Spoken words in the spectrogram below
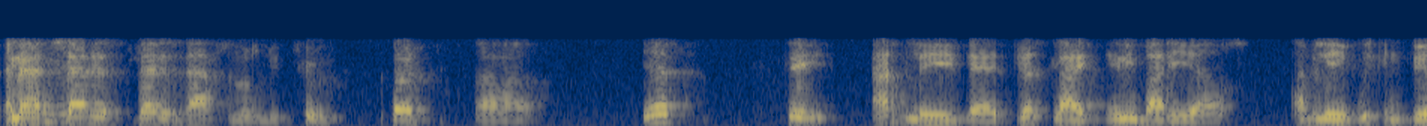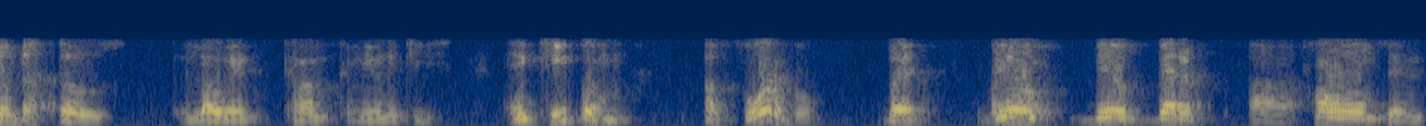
And that that is that is absolutely true. But uh, if see, I believe that just like anybody else, I believe we can build up those low income communities and keep them affordable, but build build better uh, homes and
